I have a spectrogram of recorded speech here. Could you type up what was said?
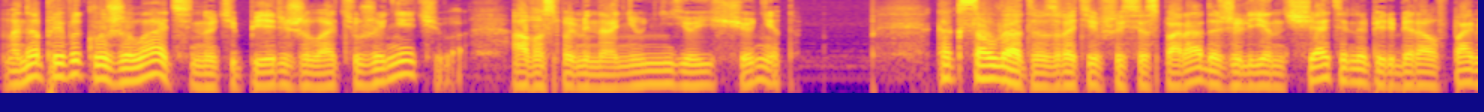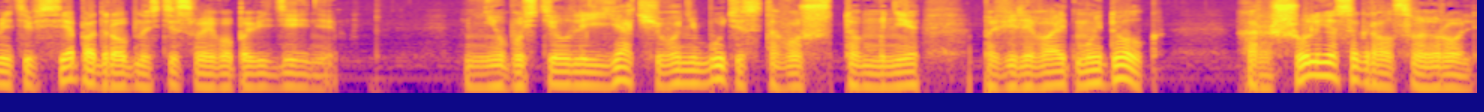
Она привыкла желать, но теперь желать уже нечего, а воспоминаний у нее еще нет. Как солдат, возвратившийся с парада, Жюльен тщательно перебирал в памяти все подробности своего поведения. Не упустил ли я чего-нибудь из того, что мне повелевает мой долг? Хорошо ли я сыграл свою роль?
